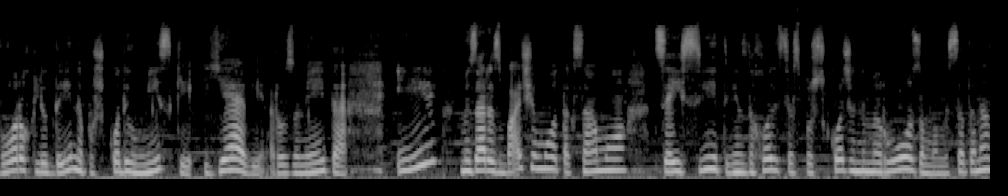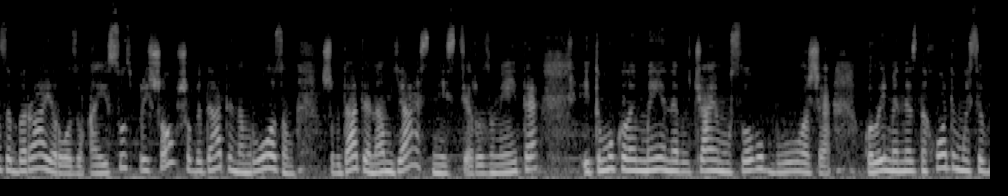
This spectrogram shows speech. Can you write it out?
ворог людини, пошкодив мізки Єві, розумієте? І ми зараз бачимо так само цей світ. Він знаходиться з пошкодженими розумами. Сатана забирає розум, а Ісус прийшов, щоб дати нам розум, щоб дати нам ясність, розумієте? І тому, коли ми не вивчаємо Слово Боже, коли ми не знаходимося в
